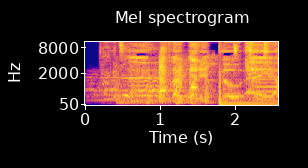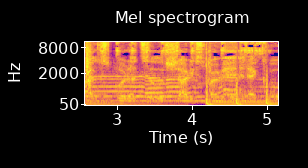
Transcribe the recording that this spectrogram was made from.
Like what it do, ayy? I just put a little shawty swerving in that coupe,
